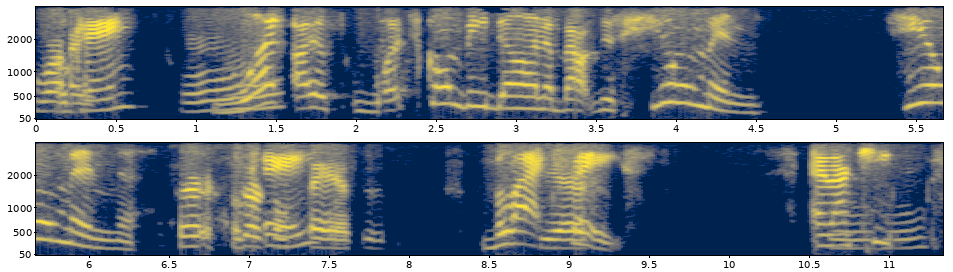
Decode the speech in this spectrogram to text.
Right. Okay, Mhm. what is what's going to be done about this human, human Cir- okay? circumstances? black Yeah. And mm-hmm. I keep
